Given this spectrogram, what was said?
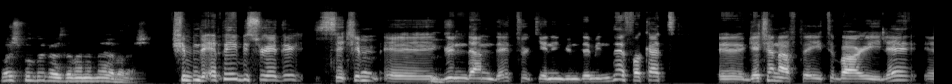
Hoş bulduk Özlem Hanım, merhabalar. Şimdi epey bir süredir seçim e, gündemde, Türkiye'nin gündeminde fakat e, geçen hafta itibariyle e,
